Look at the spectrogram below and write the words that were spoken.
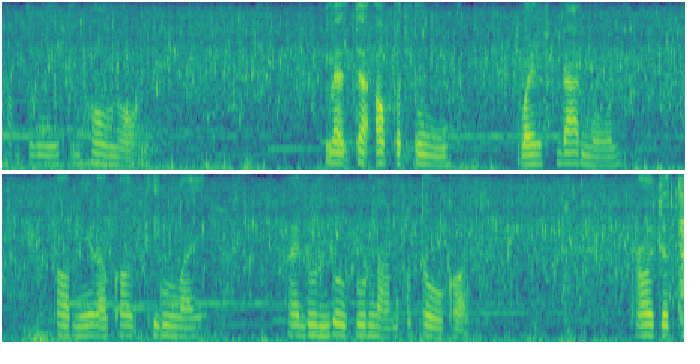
ทำตรงนี้เป็นห้องนอน และจะเอาประตูไว้ด้านโน้น ตอนนี้เราก็ทิ้งไว้ ให้รุ่นลูกรุ่นหลานเขาโตก่อน เราจะท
